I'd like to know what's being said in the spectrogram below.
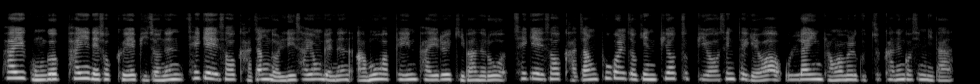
파이 공급 파이 네트워크의 비전은 세계에서 가장 널리 사용되는 암호화폐인 파이를 기반으로 세계에서 가장 포괄적인 피어투피어 생태계와 온라인 경험을 구축하는 것입니다.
